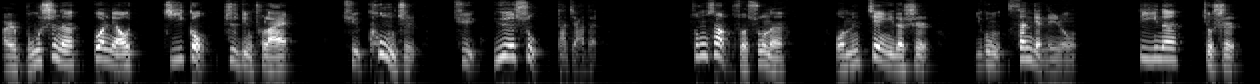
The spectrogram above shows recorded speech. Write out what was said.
而不是呢官僚机构制定出来去控制、去约束大家的。综上所述呢，我们建议的是一共三点内容。第一呢，就是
